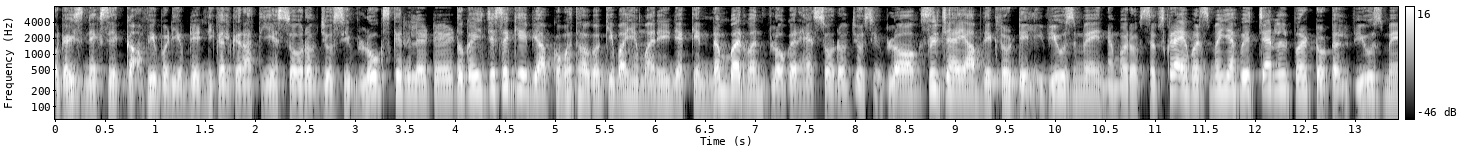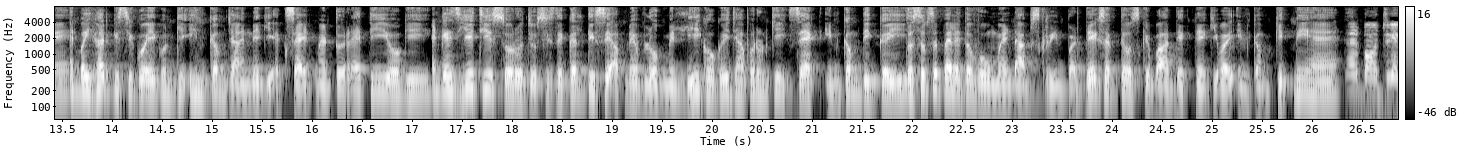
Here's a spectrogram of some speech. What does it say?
और गाइस नेक्स्ट एक काफ़ी बड़ी अपडेट निकल कर आती है सौरभ जोशी व्लॉग्स के रिलेटेड तो गाइस जैसे कि अभी आपको पता होगा कि भाई हमारे इंडिया के नंबर वन ब्लॉगर है सौरभ जोशी व्लॉग्स फिर चाहे आप देख लो डेली व्यूज़ में नंबर ऑफ़ सब्सक्राइबर्स में या फिर चैनल पर टोटल व्यूज़ में एंड भाई हर किसी को एक उनकी इनकम जानने की एक्साइटमेंट तो रहती ही होगी। एंड गाइस ये चीज़ सौरभ जोशी से गलती से अपने ब्लॉग में लीक हो गई जहाँ पर उनकी एग्जैक्ट इनकम दिख गई। तो सबसे पहले तो वो मोमेंट आप स्क्रीन पर देख सकते हो उसके बाद देखते हैं कि भाई इनकम कितनी है। घर पहुँच चुके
